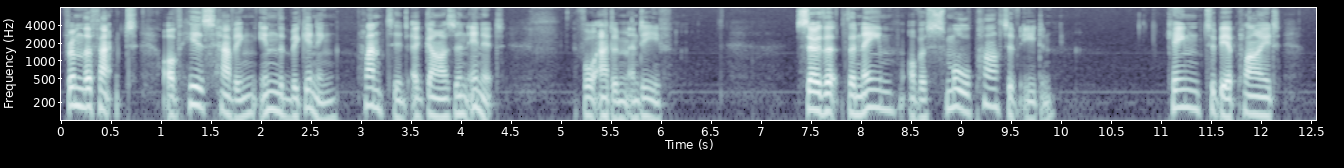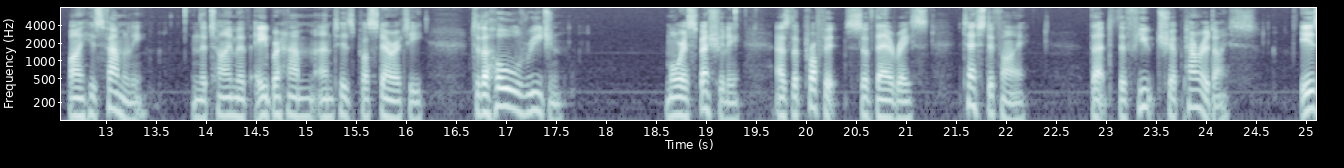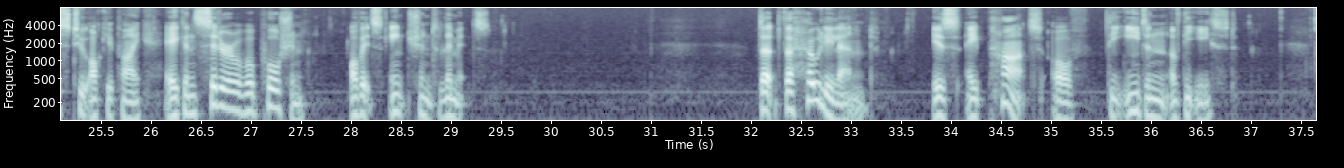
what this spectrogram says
from the fact of his having in the beginning planted a garden in it for Adam and Eve so that the name of a small part of Eden came to be applied by his family in the time of Abraham and his posterity to the whole region, more especially as the prophets of their race testify that the future paradise is to occupy a considerable portion of its ancient limits. That the Holy Land is a part of the Eden of the East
